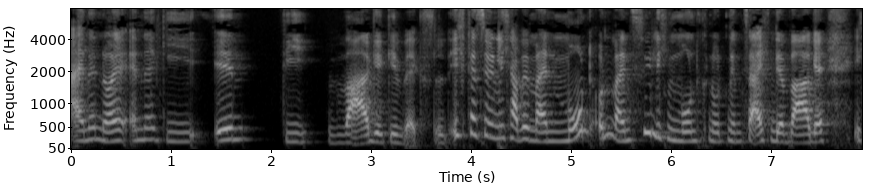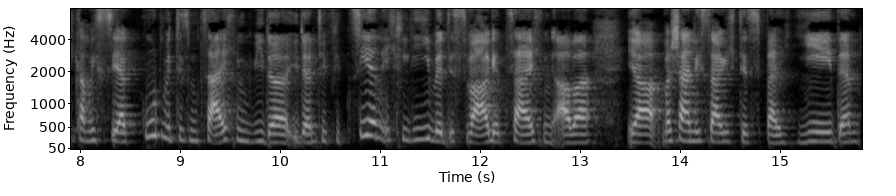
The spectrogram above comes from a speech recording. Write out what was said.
eine neue Energie in die Waage gewechselt. Ich persönlich habe meinen Mond und meinen südlichen Mondknoten im Zeichen der Waage. Ich kann mich sehr gut mit diesem Zeichen wieder identifizieren. Ich liebe das Waagezeichen, aber ja, wahrscheinlich sage ich das bei jedem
